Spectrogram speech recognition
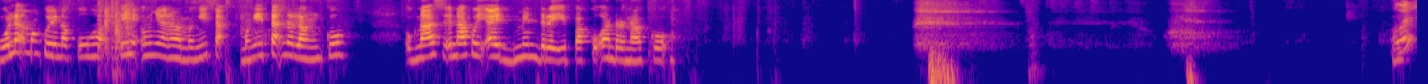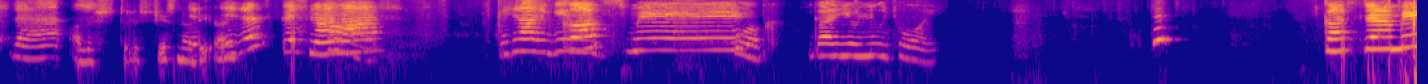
Wala man ko yung nakuha. Eh, unya na, mangita. Mangita na lang ko. Ug nas na ako'y admin dre, ipakuan ra nako. What's that? Alas, alas, cheese na di Is ay. this Krishna's? Krishna, That's me. Look, you got your new toy. Custom me.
